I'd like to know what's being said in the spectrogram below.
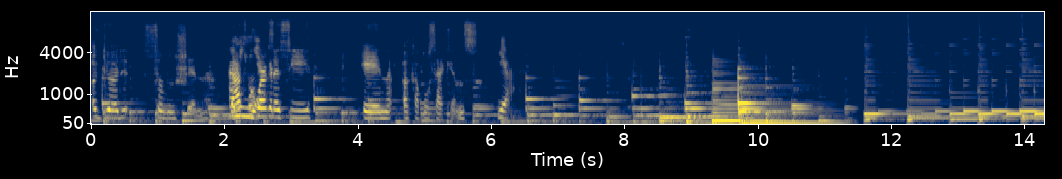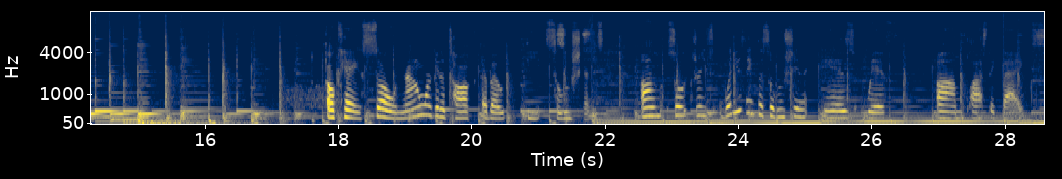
a good solution? I That's mean, what we're going to see in a couple seconds. Yeah. Okay, so now we're going to talk about the solutions. Um, so Trace, what do you think the solution is with um, plastic bags?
